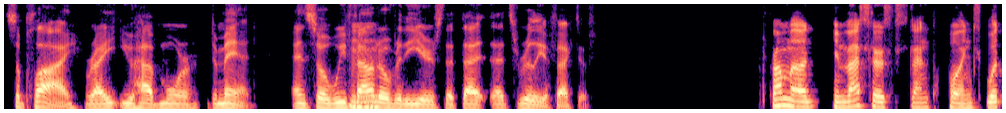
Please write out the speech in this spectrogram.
supply right you have more demand. And so we found mm-hmm. over the years that, that that's really effective. From an investor's standpoint what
